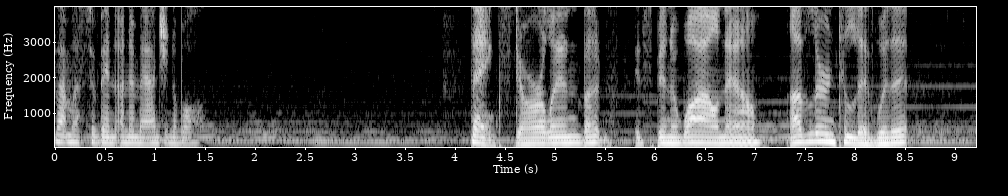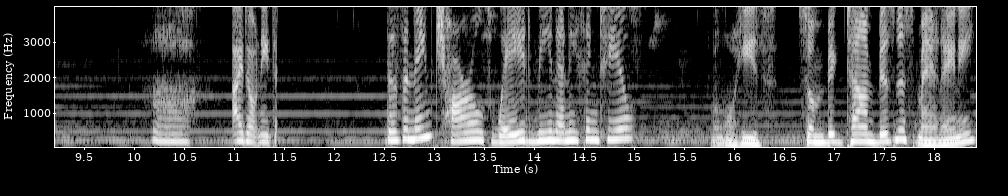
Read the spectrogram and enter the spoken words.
That must have been unimaginable. Thanks, darling, but it's been a while now. I've learned to live with it. Uh, I don't need to. Does the name Charles Wade mean anything to you? Oh, he's some big time businessman, ain't he?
